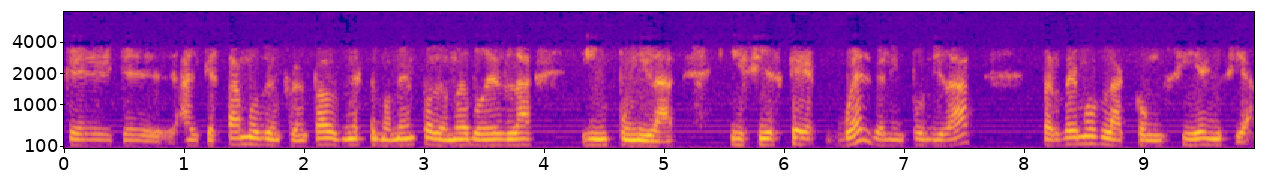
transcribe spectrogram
que, que al que estamos enfrentados en este momento de nuevo es la impunidad. Y si es que vuelve la impunidad, perdemos la conciencia.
